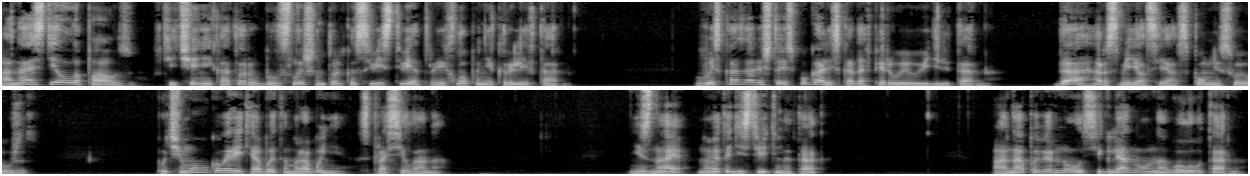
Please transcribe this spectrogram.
Она сделала паузу, в течение которой был слышен только свист ветра и хлопанье крыльев Тарна. «Вы сказали, что испугались, когда впервые увидели Тарна». «Да», — рассмеялся я, вспомнив свой ужас. «Почему вы говорите об этом, рабыне?» — спросила она. «Не знаю, но это действительно так». Она повернулась и глянула на голову Тарна.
